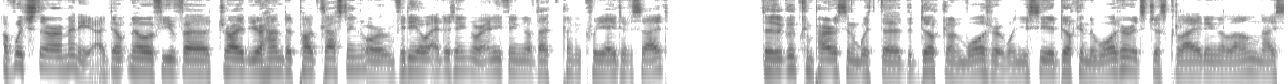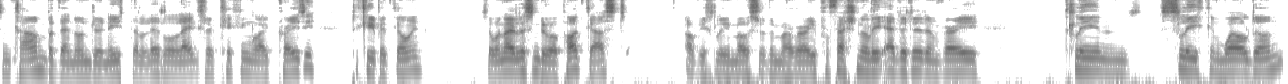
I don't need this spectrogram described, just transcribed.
of which there are many. I don't know if you've uh, tried your hand at podcasting or video editing or anything of that kind of creative side there's a good comparison with the the duck on water. When you see a duck in the water, it's just gliding along nice and calm, but then underneath the little legs are kicking like crazy to keep it going. So when I listen to a podcast, obviously most of them are very professionally edited and very clean and sleek and well done.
